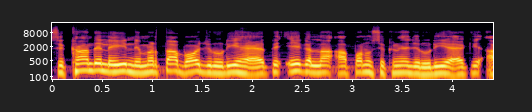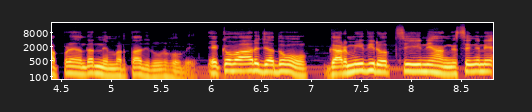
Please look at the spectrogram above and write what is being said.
ਸਿੱਖਾਂ ਦੇ ਲਈ ਨਿਮਰਤਾ ਬਹੁਤ ਜ਼ਰੂਰੀ ਹੈ ਤੇ ਇਹ ਗੱਲਾਂ ਆਪਾਂ ਨੂੰ ਸਿੱਖਣੀਆਂ ਜ਼ਰੂਰੀ ਹੈ ਕਿ ਆਪਣੇ ਅੰਦਰ ਨਿਮਰਤਾ ਜ਼ਰੂਰ ਹੋਵੇ। ਇੱਕ ਵਾਰ ਜਦੋਂ ਗਰਮੀ ਦੀ ਰੁੱਤ ਸੀ, ਨਿਹੰਗ ਸਿੰਘ ਨੇ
